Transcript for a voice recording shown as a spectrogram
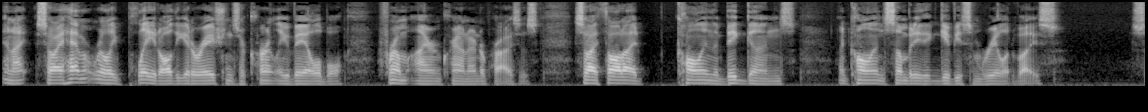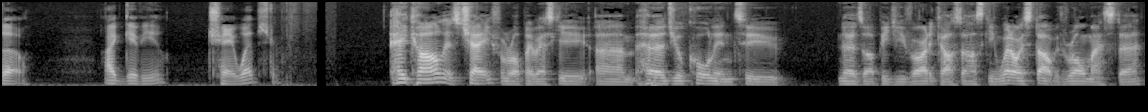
and I so I haven't really played all the iterations are currently available from Iron Crown Enterprises. So I thought I'd call in the big guns. I'd call in somebody that give you some real advice. So I'd give you Che Webster. Hey Carl, it's Che from Roleplay Rescue. Um, heard your call in to Nerds RPG Variety Cast asking where do I start with Rolemaster,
